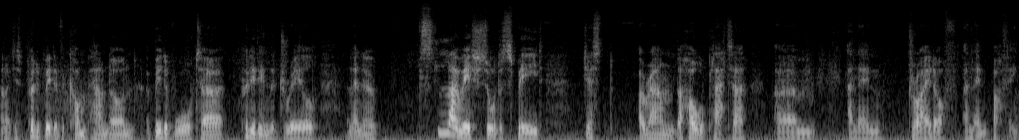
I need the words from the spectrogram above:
and I just put a bit of the compound on, a bit of water, put it in the drill and then a slowish sort of speed just around the whole platter um, and then dry it off and then buffing.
